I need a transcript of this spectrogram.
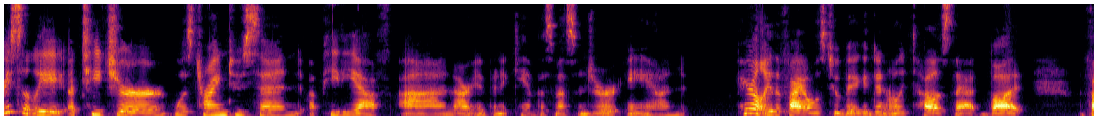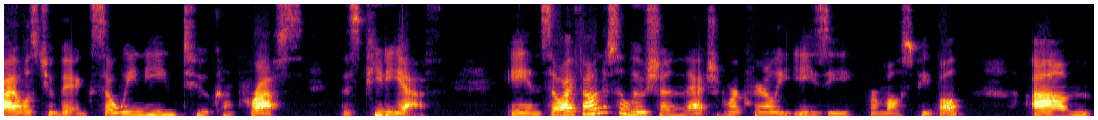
Recently, a teacher was trying to send a PDF on our Infinite Campus Messenger and apparently the file was too big. It didn't really tell us that, but the file was too big. So we need to compress this PDF. And so I found a solution that should work fairly easy for most people. Um,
